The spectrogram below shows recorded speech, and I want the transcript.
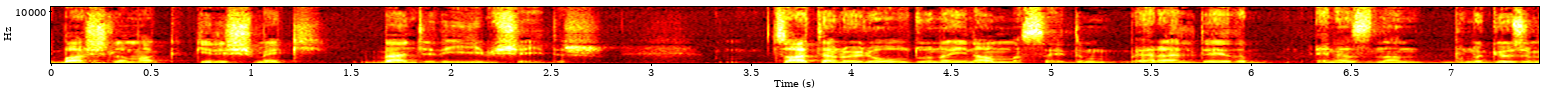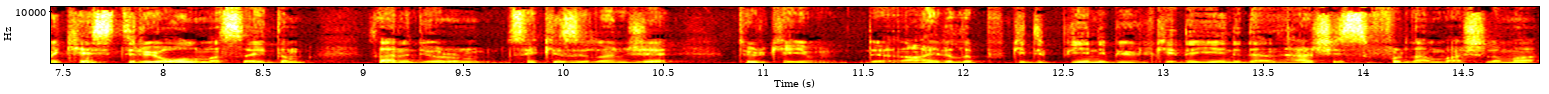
başlamak, girişmek bence de iyi bir şeydir. Zaten öyle olduğuna inanmasaydım herhalde ya da en azından bunu gözüme kestiriyor olmasaydım zannediyorum 8 yıl önce Türkiye'den ayrılıp gidip yeni bir ülkede yeniden her şey sıfırdan başlama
